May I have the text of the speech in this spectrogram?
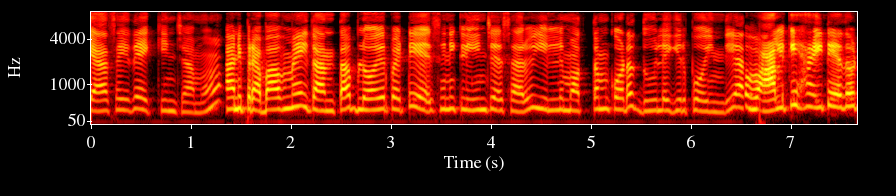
గ్యాస్ అయితే ఎక్కించాము. దాని ప్రభావమే ఇదంతా. బ్లోయర్ పెట్టి ఏసీని క్లీన్ చేశారు. ఇల్లు మొత్తం కూడా దూలెగిరిపోయింది వాళ్ళకి హైట్ ఏదో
